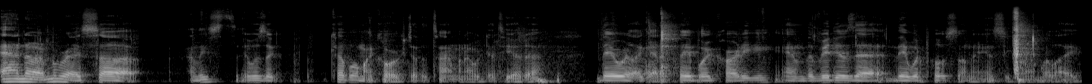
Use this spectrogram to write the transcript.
And no, I remember I saw, at least it was a couple of my coworkers at the time when I worked at Toyota. They were like at a Playboy party, and the videos that they would post on their Instagram were like,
